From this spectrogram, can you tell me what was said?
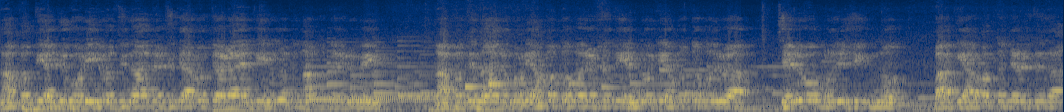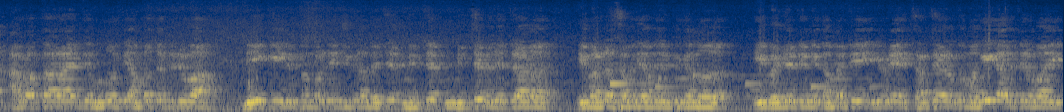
നാൽപ്പത്തി അഞ്ച് കോടി ഇരുപത്തിനാല് ലക്ഷത്തി അറുപത്തി ഏഴായിരത്തി ഇരുന്നൂറ്റി നാൽപ്പത്തി ഏഴ് രൂപയും കോടി അമ്പത്തി ഒമ്പത് ലക്ഷത്തി എണ്ണൂറ്റി അമ്പത്തി ഒമ്പത് രൂപ ചെലവും പ്രതീക്ഷിക്കുന്നു. ബാക്കി അറുപത്തഞ്ച് ലക്ഷത്തി അറുപത്തി ആറായിരത്തി മുന്നൂറ്റി അമ്പത്തെട്ട് രൂപ നീക്കി ഇപ്പം പ്രതീക്ഷിക്കുന്ന മിച്ച- ബജറ്റാണ് ഈ ഭരണസമിതി അവതരിപ്പിക്കുന്നത്. ഈ ബജറ്റിന് കമ്മിറ്റിയുടെ ചർച്ചകൾക്കും അംഗീകാരത്തിനുമായി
